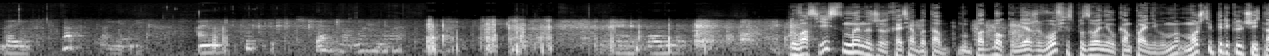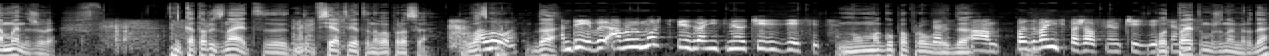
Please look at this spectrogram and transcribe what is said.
даем 15,5, а инвестиции 62 у вас есть менеджер хотя бы там под боком? Я же в офис позвонил компании. Вы можете переключить на менеджера, который знает э, все ответы на вопросы? вас... Алло. Да. Андрей, вы, а вы можете перезвонить минут через 10? Ну, могу попробовать, да. А, позвоните, пожалуйста, минут через 10. Вот ага. по этому же номеру, да?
